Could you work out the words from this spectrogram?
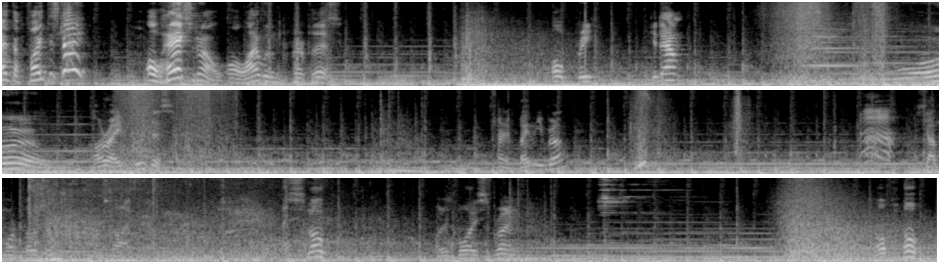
I have to fight this guy? Oh heck no! Oh, I wasn't prepared for this. Oh, Bree, get down. Whoa. All right, who's this? Trying to fight me, bro? He's got more potions. Smoke. Oh, this boy's running. Oh, oh.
